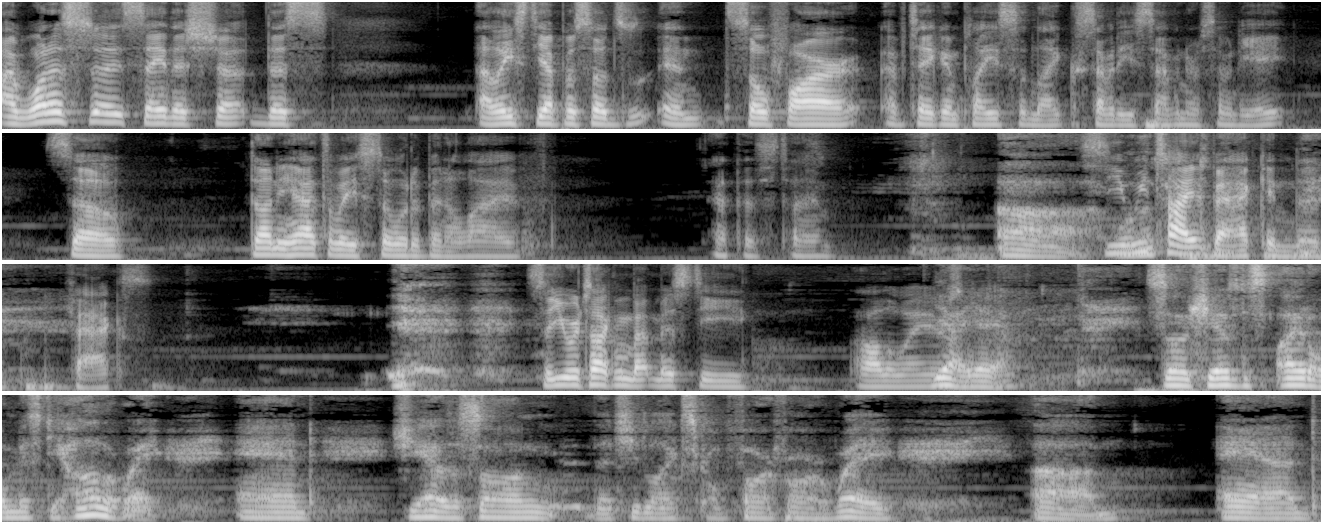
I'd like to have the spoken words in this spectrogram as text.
I want to say this show this at least the episodes and so far have taken place in like 77 or 78. So, Donny Hathaway still would have been alive at this time. Uh, See, well, we tie it back into facts. So you were talking about Misty Holloway? Or Yeah, something? yeah. So she has this idol, Misty Holloway, and she has a song that she likes called "Far, Far Away." Um, and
